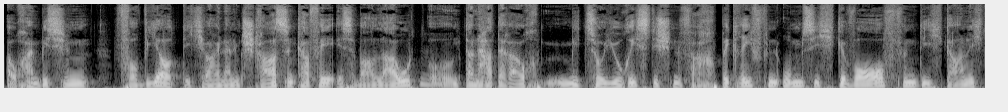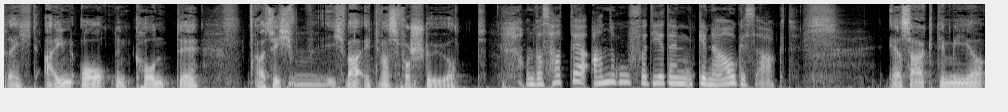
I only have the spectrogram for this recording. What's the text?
auch ein bisschen verwirrt. Ich war in einem Straßencafé, es war laut mhm. und dann hat er auch mit so juristischen Fachbegriffen um sich geworfen, die ich gar nicht recht einordnen konnte. Also ich, mhm. ich war etwas verstört. Und was hat der Anrufer dir denn genau gesagt? Er sagte mir,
